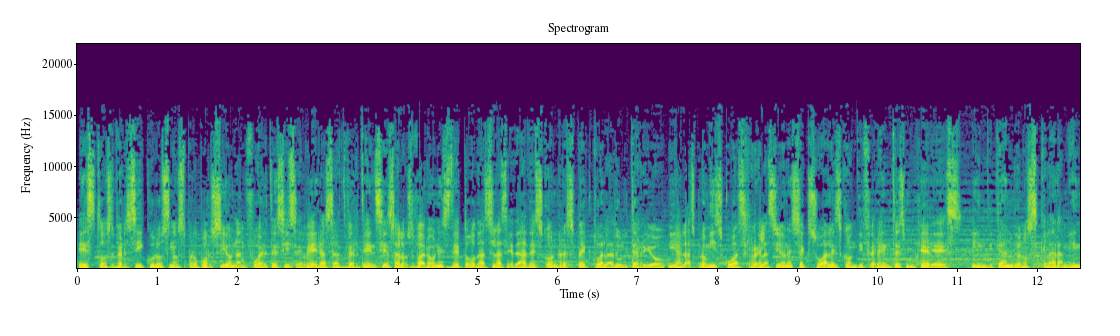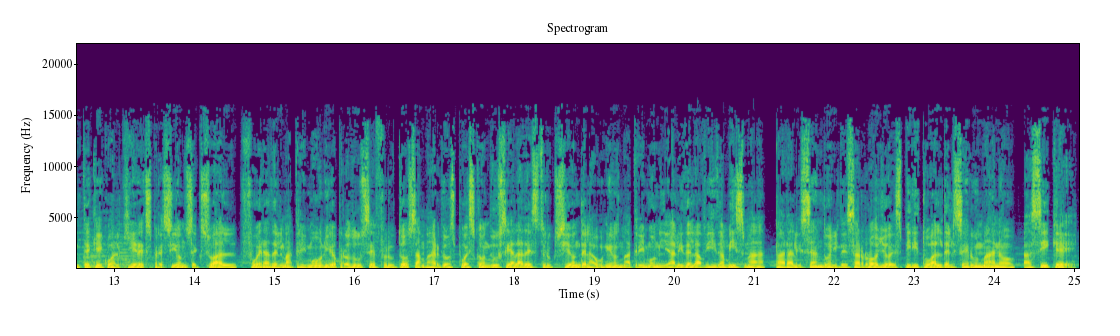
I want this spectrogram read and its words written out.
Estos versículos nos proporcionan fuertes y severas advertencias a los varones de todas las edades con respecto al adulterio y a las promiscuas relaciones sexuales con diferentes mujeres, indicándonos claramente que cualquier expresión sexual fuera del matrimonio produce frutos amargos pues conduce a la destrucción de la unión matrimonial y de la vida misma, paralizando el desarrollo espiritual del ser humano, así que,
